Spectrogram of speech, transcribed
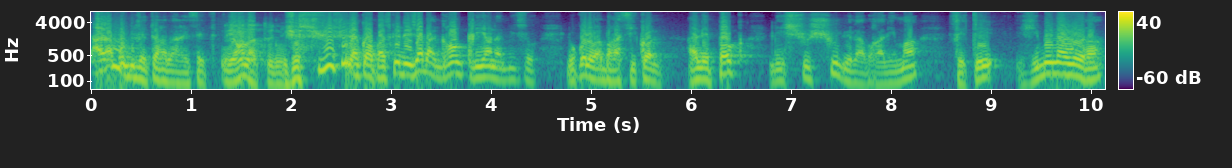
À la mobilisateur à la recette. Et on a tenu. Je suis, je suis d'accord parce que déjà, ma grand client Nabiso, le col de Brassicole, à l'époque, les chouchous de la Bralima, c'était Jibenawera.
